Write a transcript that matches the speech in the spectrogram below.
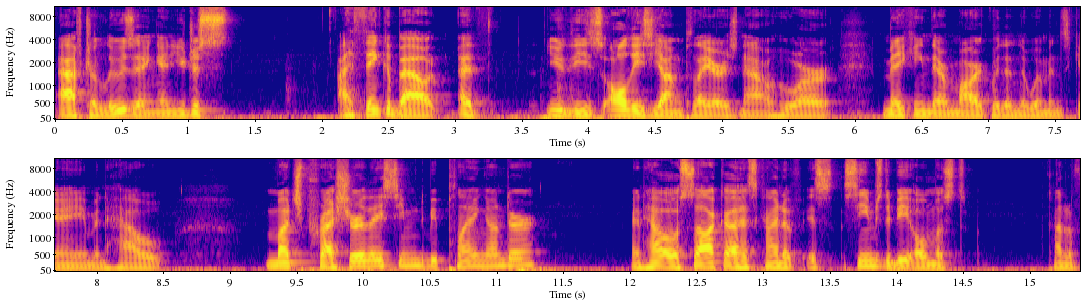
after losing and you just I think about I, you know, these all these young players now who are making their mark within the women's game and how much pressure they seem to be playing under and how Osaka has kind of it seems to be almost kind of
